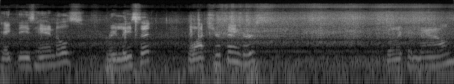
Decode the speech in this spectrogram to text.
Take these handles, release it, watch your fingers. It's gonna come down.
